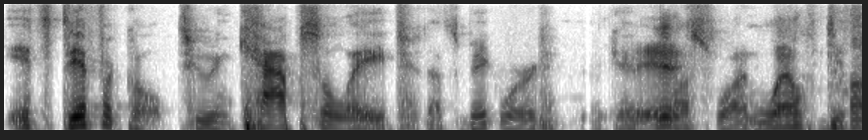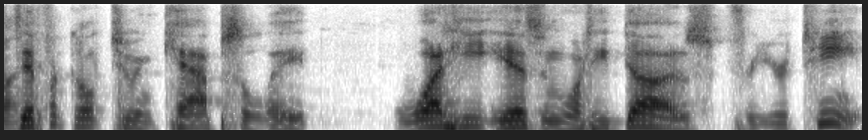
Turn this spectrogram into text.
it's difficult to encapsulate. That's a big word. Okay, It is. plus one. Well It's difficult to encapsulate what he is and what he does for your team.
